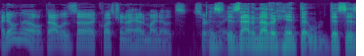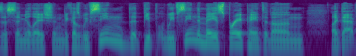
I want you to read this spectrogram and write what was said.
I don't know. That was a question I had in my notes. Certainly. Is is that another hint that this is a simulation? Because we've seen the people, we've seen the maze spray painted on like that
